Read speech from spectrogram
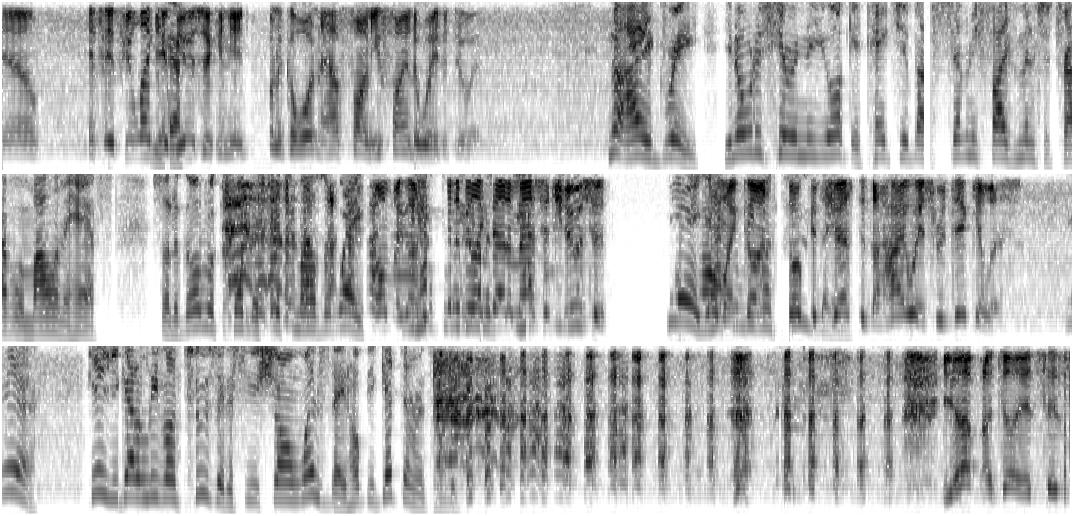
you know, if if you like your music and you want to go out and have fun, you find a way to do it. No, I agree. You know what is here in New York? It takes you about 75 minutes to travel a mile and a half. So to go to a club that's six miles away, Oh my God, it's gonna be like that in to- Massachusetts. Yeah, Oh my to God, it's so congested. The highway, is ridiculous. Yeah. Here, you got to leave on Tuesday to see a show on Wednesday and hope you get there in time. yep, I tell you, it's it's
